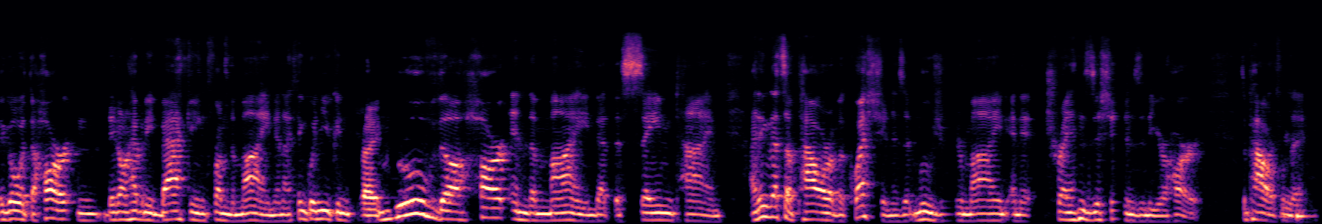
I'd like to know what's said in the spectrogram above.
they go with the heart and they don't have any backing from the mind and i think when you can right. move the heart and the mind at the same time i think that's a power of a question is it moves your mind and it transitions into your heart it's a powerful mm-hmm. thing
